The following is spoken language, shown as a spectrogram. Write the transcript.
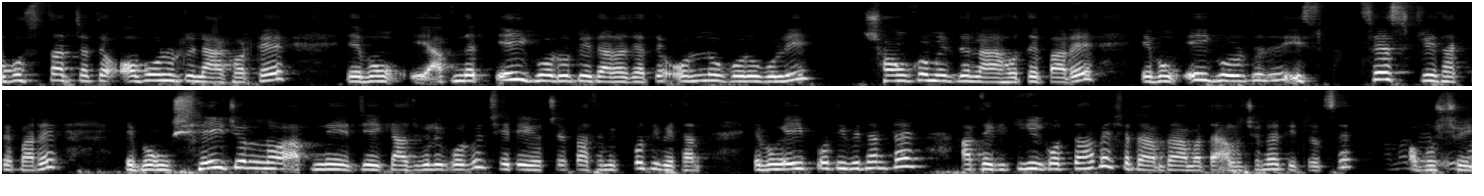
অবস্থার যাতে অবনতি না ঘটে এবং আপনার এই গরুটি দ্বারা যাতে অন্য গরুগুলি সংক্রমিত না হতে পারে এবং এই গরুটি স্ট্রেস ফ্রি থাকতে পারে এবং সেই জন্য আপনি যে কাজগুলি করবেন সেটাই হচ্ছে প্রাথমিক প্রতিবিধান এবং এই প্রতিবিধানটায় আপনাকে কি কি করতে হবে সেটা আমরা আমাদের আলোচনায় ডিটেলসে অবশ্যই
